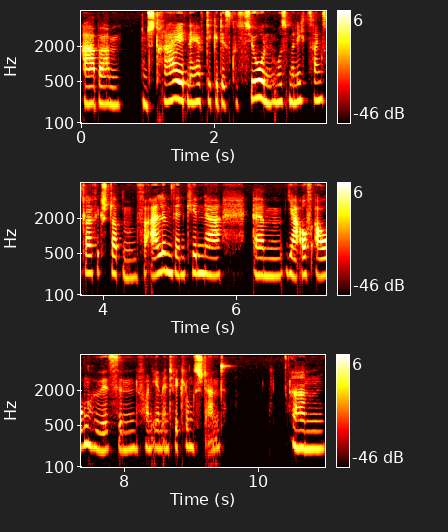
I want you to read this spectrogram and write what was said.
Aber ein Streit, eine heftige Diskussion muss man nicht zwangsläufig stoppen, vor allem wenn Kinder ähm, ja auf Augenhöhe sind von ihrem Entwicklungsstand. Ähm,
